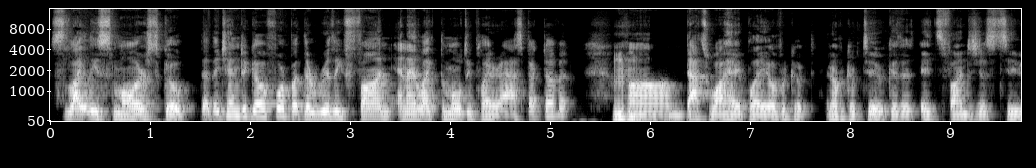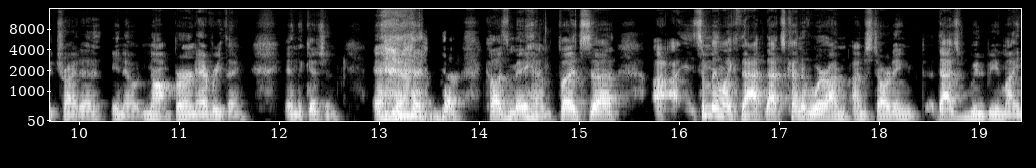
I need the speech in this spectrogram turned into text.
slightly smaller scope that they tend to go for, but they're really fun and I like the multiplayer aspect of it. Mm-hmm. Um that's why I play Overcooked and Overcooked 2 because it, it's fun to just to try to, you know, not burn everything in the kitchen and yeah. cause mayhem. But uh, uh, something like that. That's kind of where I'm I'm starting. That would be my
